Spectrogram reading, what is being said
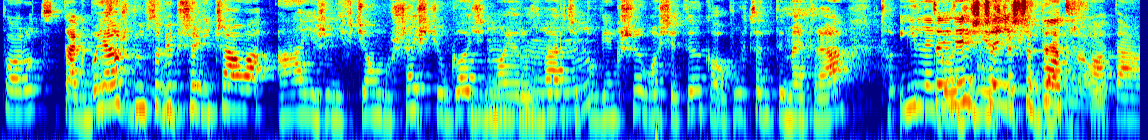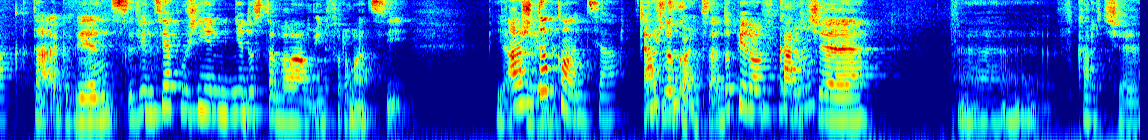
Poród. Tak, bo ja już bym sobie przeliczała, a jeżeli w ciągu 6 godzin moje mm -hmm. rozwarcie powiększyło się tylko o pół centymetra, to ile to godzin jeszcze, jeszcze, jeszcze potrwa, tak. Tak, więc, no. więc ja później nie dostawałam informacji. Jakie... Aż do końca. Aż do końca. Dopiero w karcie. Karcie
